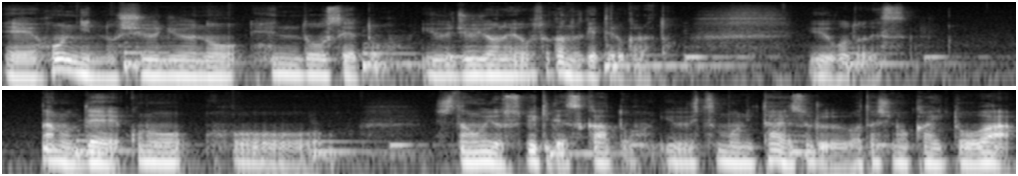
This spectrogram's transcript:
えー本人の収入の変動性という重要な要素が抜けてるからということです。なのでこのお資産運用すべきですかという質問に対する私の回答は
